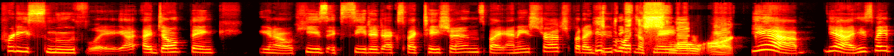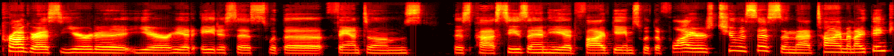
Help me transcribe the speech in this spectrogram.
pretty smoothly. I, I don't think, you know, he's exceeded expectations by any stretch, but I He's do been think like a he's made slow arc. yeah, yeah, he's made progress year to year. He had 8 assists with the Phantoms this past season. He had 5 games with the Flyers, 2 assists in that time, and I think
